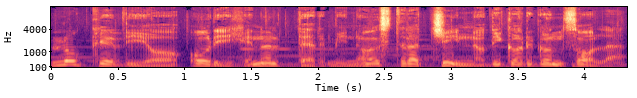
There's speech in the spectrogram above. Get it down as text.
lo que dio origen al término stracchino di gorgonzola,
